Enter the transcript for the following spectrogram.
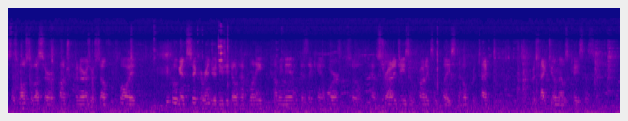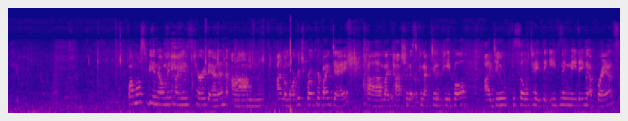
since most of us are entrepreneurs or self-employed, people who get sick or injured usually don't have money coming in because they can't work. So have strategies and products in place to help protect protect you in those cases. Well, most of you know me. My name is Terry Bannon. Um, I'm a mortgage broker by day. Uh, my passion is connecting people. I do facilitate the evening meeting of Brants.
